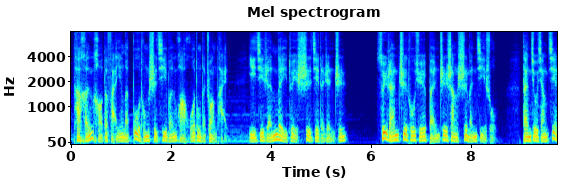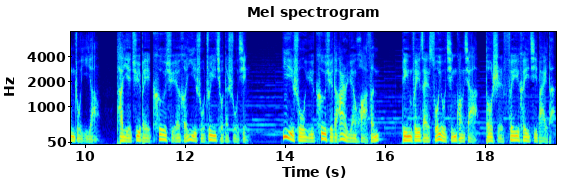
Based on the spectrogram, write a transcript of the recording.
它很好的反映了不同时期文化活动的状态，以及人类对世界的认知。虽然制图学本质上是门技术，但就像建筑一样，它也具备科学和艺术追求的属性。艺术与科学的二元划分，并非在所有情况下都是非黑即白的。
